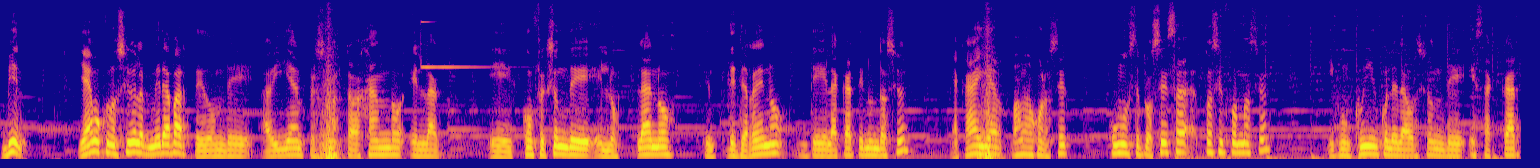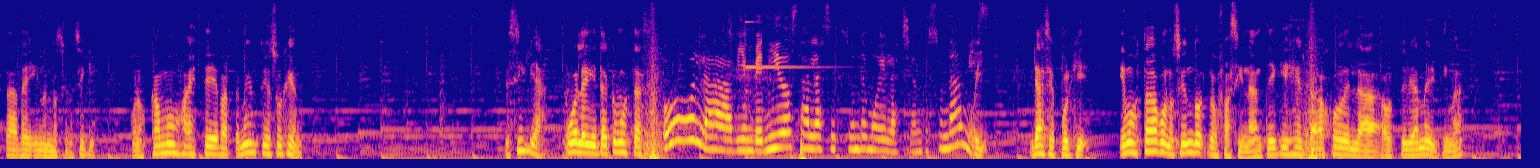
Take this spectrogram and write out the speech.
Bien, ya hemos conocido la primera parte donde habían personas trabajando en la eh, confección de los planos de terreno de la carta de inundación. Y acá ya vamos a conocer cómo se procesa toda esa información y concluyen con la elaboración de esa carta de inundación. Así que conozcamos a este departamento y a su gente. Cecilia, hola, ¿qué tal? ¿Cómo estás? Hola, bienvenidos a la sección de modelación de tsunamis. gracias, porque hemos estado conociendo lo fascinante que es el trabajo de la Autoridad Marítima,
